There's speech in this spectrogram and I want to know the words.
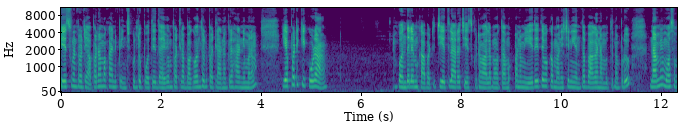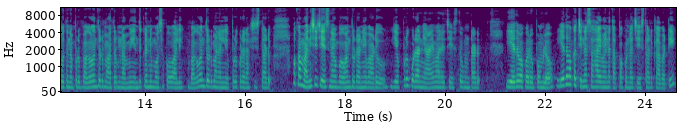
చేసుకున్నటువంటి అపనమ్మకాన్ని పెంచుకుంటూ పోతే దైవం పట్ల భగవంతుడి పట్ల అనుగ్రహాన్ని మనం ఎప్పటికీ కూడా పొందలేము కాబట్టి చేతులారా చేసుకున్న వాళ్ళం అవుతాము. మనం ఏదైతే ఒక మనిషిని ఎంత బాగా నమ్ముతున్నప్పుడు నమ్మి మోసపోతున్నప్పుడు భగవంతుడు మాత్రం నమ్మి ఎందుకండి మోసపోవాలి? భగవంతుడు మనల్ని ఎప్పుడు కూడా రక్షిస్తాడు. ఒక మనిషి చేసిన భగవంతుడు అనేవాడు ఎప్పుడు కూడా న్యాయం అనేది చేస్తూ ఉంటాడు. ఏదో ఒక రూపంలో ఏదో ఒక చిన్న సహాయమైనా తప్పకుండా చేస్తాడు కాబట్టి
